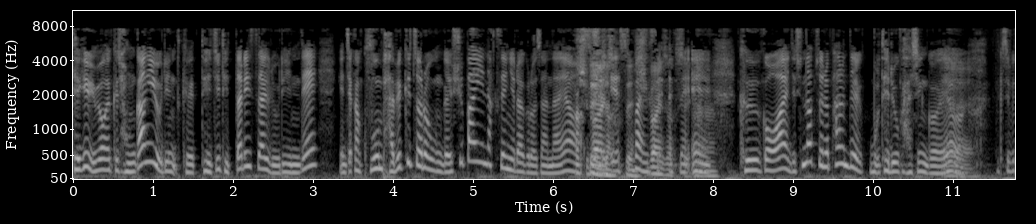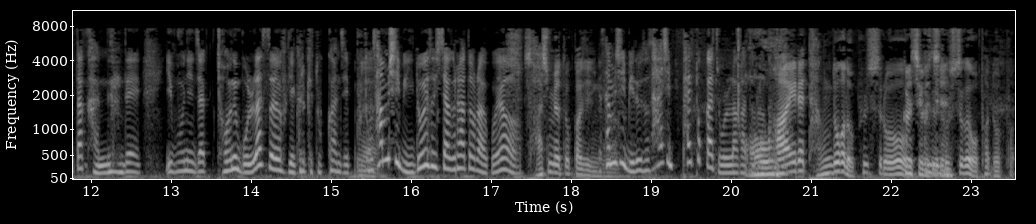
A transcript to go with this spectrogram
되게 유명한 그 정강이 요리, 그 돼지 뒷다리살 요리인데 약간 구운 바비큐처럼 뭔가 슈바인 학생이라 그러잖아요. 아, 슈바인 학생. 슈바인 학생. 예. 네. 그거와 이제 수납소를 파는데 데리고 가신 거예요. 네. 그 집에 딱 갔는데 이분이 이제 저는 몰랐어요. 그게 그렇게 독한지. 보통 네. 32도에서 시작을 하더라고요. 40몇 도까지 있는 32도에서 48도까지 올라가더라고요. 과일의 당도가 높을수록 그렇지, 그렇지. 도수가 높아 높아.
